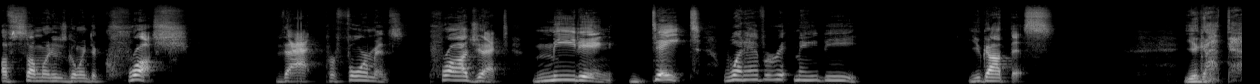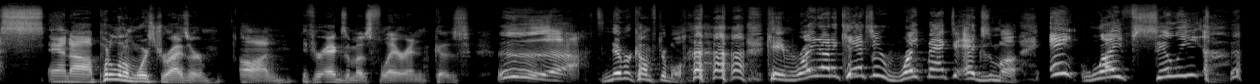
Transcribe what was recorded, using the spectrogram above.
of someone who's going to crush that performance, project, meeting, date, whatever it may be. You got this. You got this. And uh, put a little moisturizer on if your eczema's flaring because it's never comfortable. Came right out of cancer, right back to eczema. Ain't life silly?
